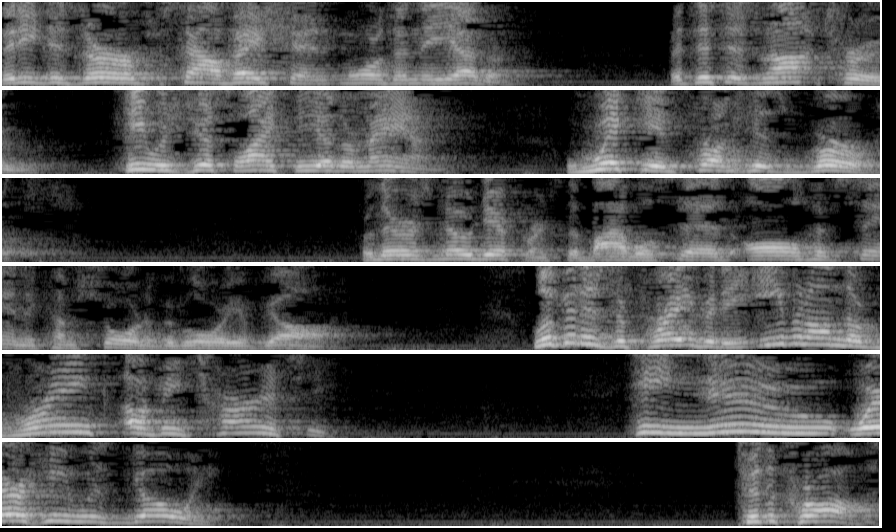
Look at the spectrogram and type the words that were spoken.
That he deserved salvation more than the other. But this is not true. He was just like the other man. Wicked from his birth. For there is no difference. The Bible says all have sinned and come short of the glory of God. Look at his depravity, even on the brink of eternity. He knew where he was going. To the cross.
